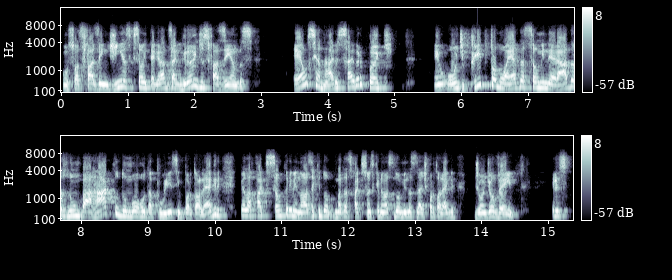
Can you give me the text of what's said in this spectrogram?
com suas fazendinhas que são integradas a grandes fazendas é um cenário cyberpunk, onde criptomoedas são mineradas num barraco do Morro da Polícia em Porto Alegre pela facção criminosa que uma das facções criminosas que domina a cidade de Porto Alegre, de onde eu venho. Eles,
